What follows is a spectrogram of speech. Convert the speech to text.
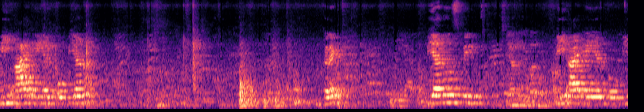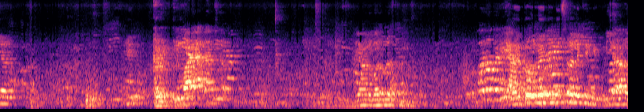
P I A N O piano. Correct? Piano spelling P I A N O piano. He- piano बरोबर बरोबर तो नाही तर तो दूसरा लिखेंगे तू यार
